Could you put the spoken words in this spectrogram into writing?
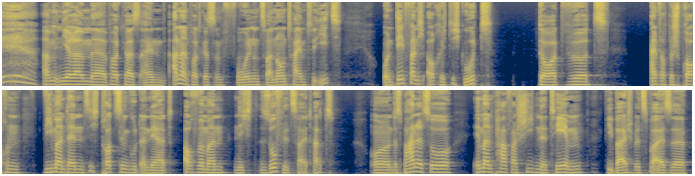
haben in ihrem äh, Podcast einen anderen Podcast empfohlen und zwar No Time to Eat. Und den fand ich auch richtig gut. Dort wird einfach besprochen, wie man denn sich trotzdem gut ernährt, auch wenn man nicht so viel Zeit hat. Und das behandelt so immer ein paar verschiedene Themen wie beispielsweise,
